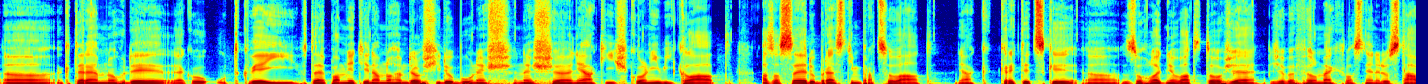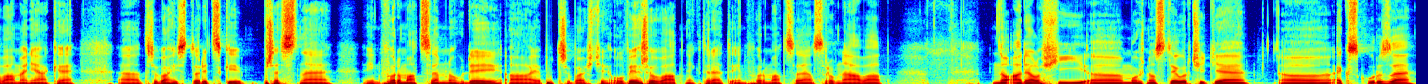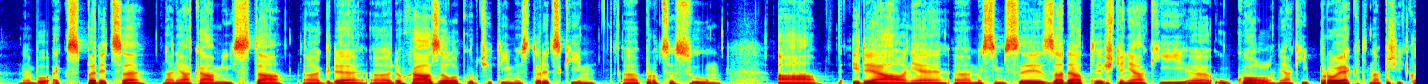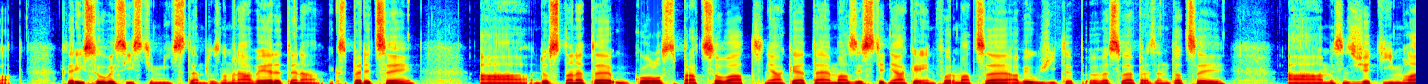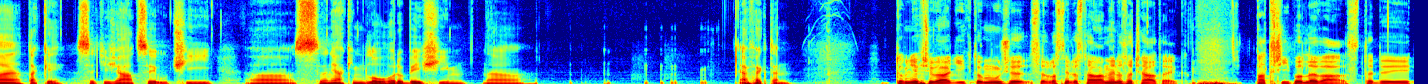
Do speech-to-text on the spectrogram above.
které mnohdy jako utkvějí v té paměti na mnohem delší dobu než, než nějaký školní výklad a zase je dobré s tím pracovat nějak kriticky uh, zohledňovat to, že, že ve filmech vlastně nedostáváme nějaké uh, třeba historicky přesné informace mnohdy a je potřeba ještě ověřovat některé ty informace a srovnávat. No a další uh, možnost je určitě exkurze nebo expedice na nějaká místa, kde docházelo k určitým historickým procesům a ideálně, eh, myslím si, zadat ještě nějaký eh, úkol, nějaký projekt například, který souvisí s tím místem. To znamená, vyjedete na expedici a dostanete úkol zpracovat nějaké téma, zjistit nějaké informace a využijte ve své prezentaci. A myslím si, že tímhle taky se ti žáci učí uh, s nějakým dlouhodobějším uh, efektem. To mě přivádí k tomu, že se vlastně dostáváme na začátek. Patří podle vás tedy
